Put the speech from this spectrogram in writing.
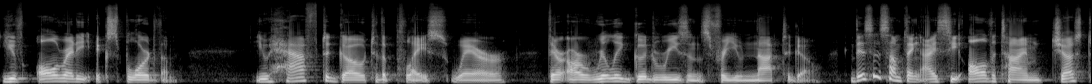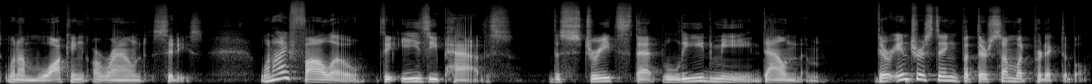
You've already explored them. You have to go to the place where there are really good reasons for you not to go. This is something I see all the time just when I'm walking around cities. When I follow the easy paths, the streets that lead me down them, they're interesting, but they're somewhat predictable.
